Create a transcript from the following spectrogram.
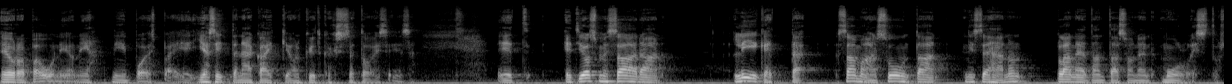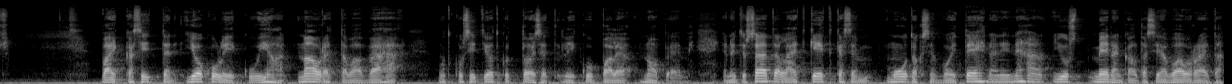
Euroopan unioni ja niin poispäin. Ja sitten nämä kaikki on kytköksissä toisiinsa. Et, et jos me saadaan liikettä samaan suuntaan, niin sehän on planeetan tasoinen mullistus. Vaikka sitten joku liikkuu ihan naurettavan vähän, mutta kun sitten jotkut toiset liikkuu paljon nopeammin. Ja nyt jos ajatellaan, että ketkä sen muutoksen voi tehdä, niin nehän on just meidän kaltaisia vauraita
